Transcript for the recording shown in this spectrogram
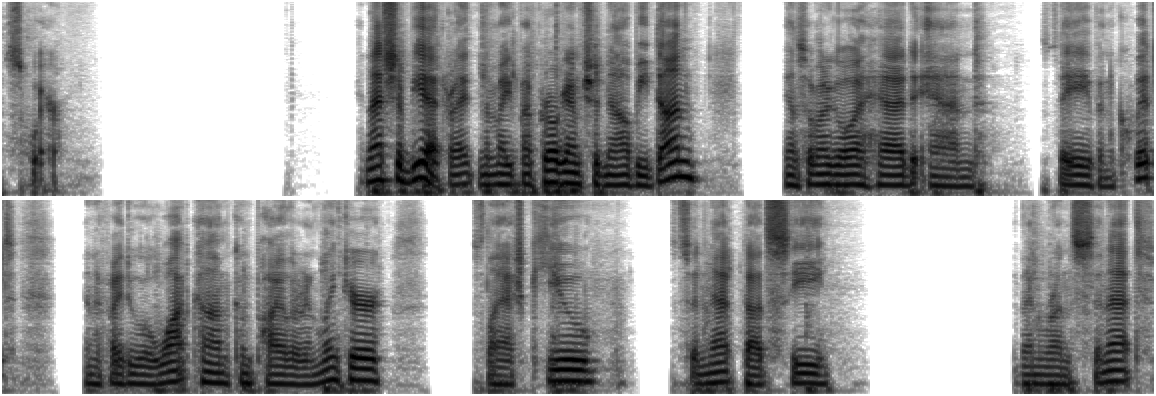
square. And that should be it, right? My, my program should now be done. And so I'm going to go ahead and save and quit. And if I do a Watcom compiler and linker slash q senet.c, then run senet,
